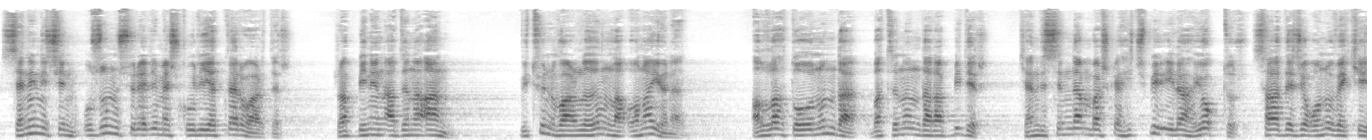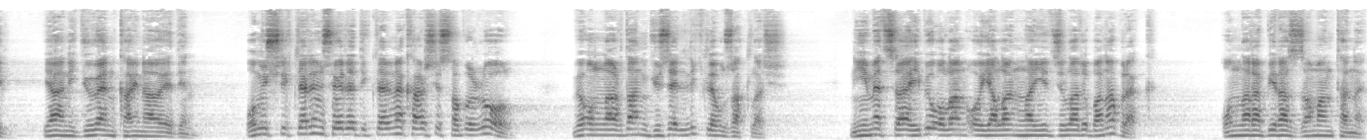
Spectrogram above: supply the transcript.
senin için uzun süreli meşguliyetler vardır. Rabbinin adını an. Bütün varlığınla ona yönel. Allah doğunun da batının da Rabbidir. Kendisinden başka hiçbir ilah yoktur. Sadece onu vekil yani güven kaynağı edin. O müşriklerin söylediklerine karşı sabırlı ol ve onlardan güzellikle uzaklaş. Nimet sahibi olan o yalanlayıcıları bana bırak. Onlara biraz zaman tanı.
